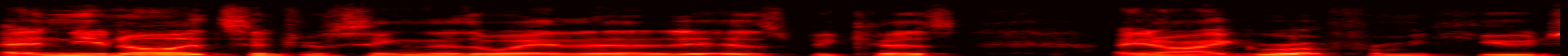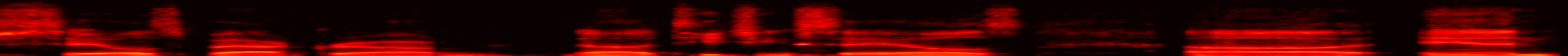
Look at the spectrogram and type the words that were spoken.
And you know, it's interesting the way that it is because you know I grew up from a huge sales background, uh, teaching sales, uh, and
